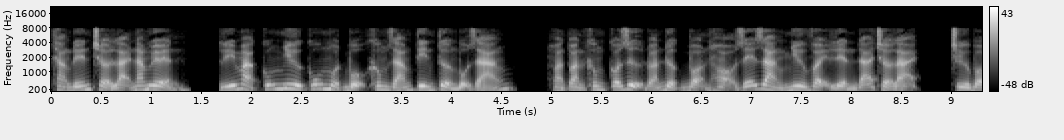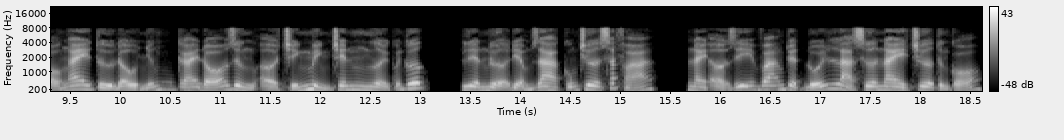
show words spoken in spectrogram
Thằng đến trở lại Nam Uyển, Lý Mạc cũng như cũ một bộ không dám tin tưởng bộ dáng, hoàn toàn không có dự đoán được bọn họ dễ dàng như vậy liền đã trở lại, Trừ bỏ ngay từ đầu những cái đó dừng ở chính mình trên người quyền cước, liền nửa điểm ra cũng chưa sát phá, này ở dĩ vãng tuyệt đối là xưa nay chưa từng có.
